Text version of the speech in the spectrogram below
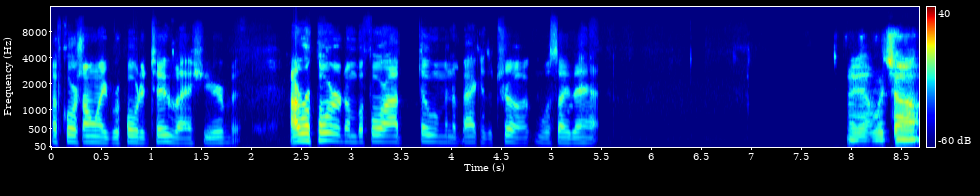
Of course, I only reported two last year, but I reported them before I threw them in the back of the truck. We'll say that. Yeah, which I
